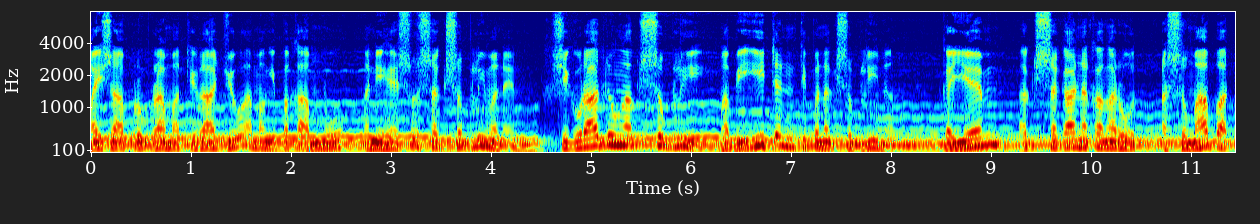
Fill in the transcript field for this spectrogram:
may sa programa ti radyo amang ipakaamu ani Jesus ag sublimanen. Siguradong ag subli, mabiiten ti panagsublina. Kayem ag sagana kangarot as sumabat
